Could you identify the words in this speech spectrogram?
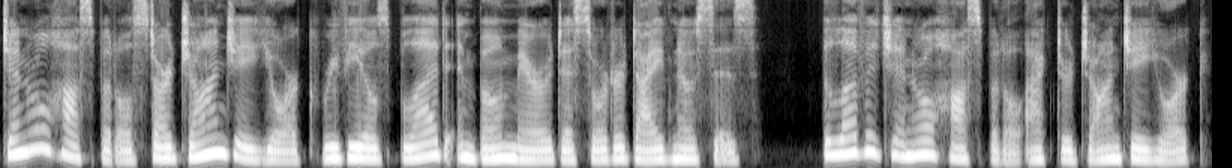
General Hospital star John J. York reveals blood and bone marrow disorder diagnosis. Beloved General Hospital actor John J. York,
